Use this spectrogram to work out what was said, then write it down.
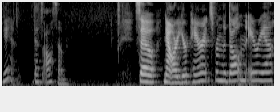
yeah, that's awesome. So, now are your parents from the Dalton area?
